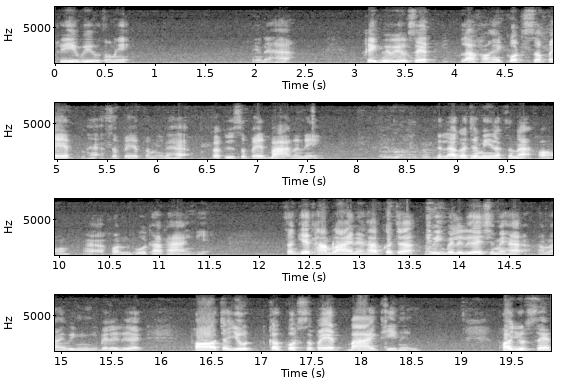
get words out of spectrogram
preview ตรงนี้เนี่ยนะฮะ ลิก preview เสร็จแล้วเขาให้กด space นะฮะ space ตรงนี้นะฮะก็คือ space bar นั่นเอง เสร็จแล้วก็จะมีลักษณะของคนพูดท่าทางอย่างนี้ สังเกตไทม์ไลน์นะครับ ก็จะวิ่งไปเรื่อยๆใช่ไหมฮะไทม์ไลน์วิ่งอย่างนี้ไปเรื่อยๆ พอจะหยุดก็กด Space Bar อีกทีหนึ่งพอหยุดเสร็จ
